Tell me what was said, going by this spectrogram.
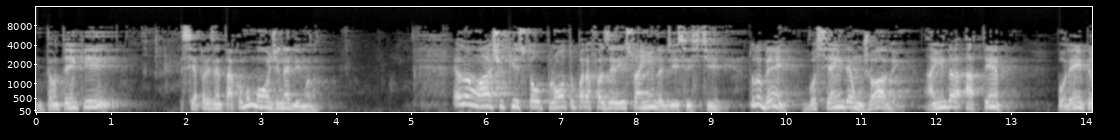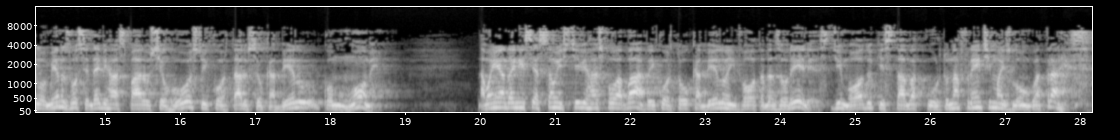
Então tem que se apresentar como monge, né, Bímola? Eu não acho que estou pronto para fazer isso ainda, disse Steve. Tudo bem, você ainda é um jovem, ainda há tempo. Porém, pelo menos você deve raspar o seu rosto e cortar o seu cabelo como um homem. Na manhã da iniciação, Steve raspou a barba e cortou o cabelo em volta das orelhas, de modo que estava curto na frente e mais longo atrás.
